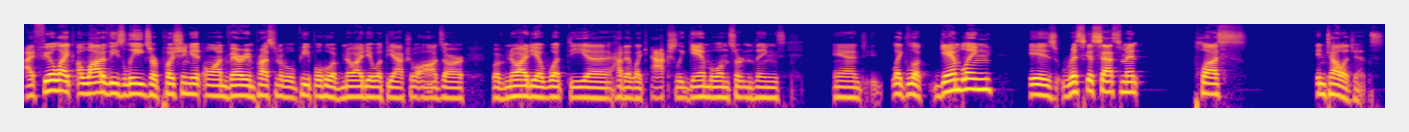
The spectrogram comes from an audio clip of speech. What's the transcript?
I feel like a lot of these leagues are pushing it on very impressionable people who have no idea what the actual odds are, who have no idea what the uh, how to like actually gamble on certain things. And like, look, gambling is risk assessment plus intelligence,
